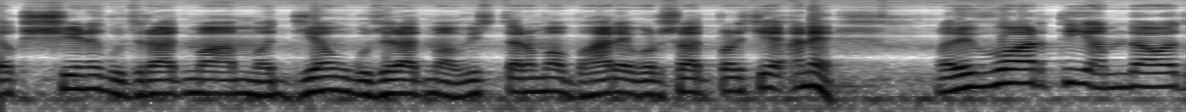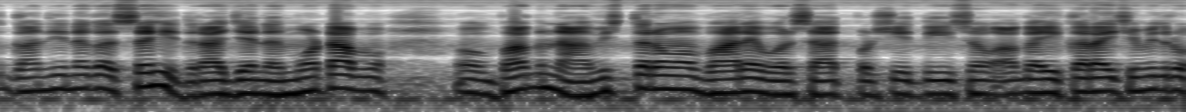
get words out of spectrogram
દક્ષિણ ગુજરાતમાં મધ્યમ ગુજરાતમાં વિસ્તારમાં ભારે વરસાદ પડશે અને રવિવારથી અમદાવાદ, ગાંધીનગર સહિત રાજ્યના મોટા ભાગના વિસ્તારોમાં ભારે વરસાદ પડશે. તેવી આગાહી કરાઈ છે. મિત્રો,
